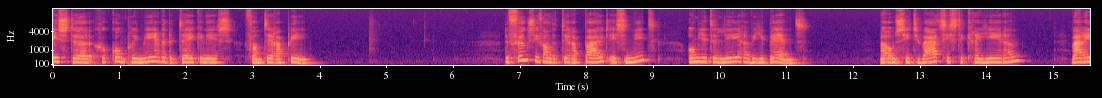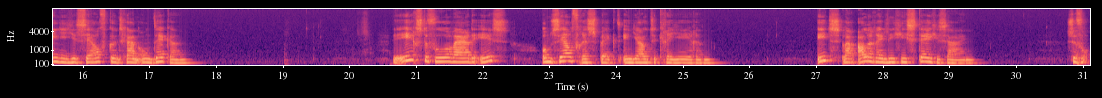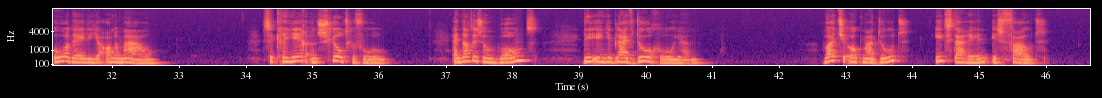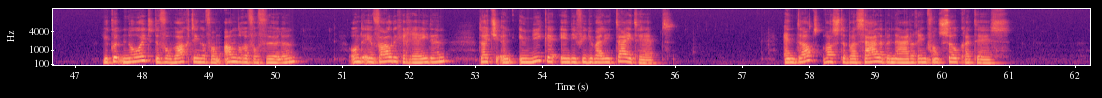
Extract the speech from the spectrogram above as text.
is de gecomprimeerde betekenis van therapie. De functie van de therapeut is niet om je te leren wie je bent, maar om situaties te creëren waarin je jezelf kunt gaan ontdekken. De eerste voorwaarde is om zelfrespect in jou te creëren. Iets waar alle religies tegen zijn. Ze veroordelen je allemaal. Ze creëren een schuldgevoel. En dat is een wond die in je blijft doorgroeien. Wat je ook maar doet, iets daarin is fout. Je kunt nooit de verwachtingen van anderen vervullen, om de eenvoudige reden dat je een unieke individualiteit hebt. En dat was de basale benadering van Socrates.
